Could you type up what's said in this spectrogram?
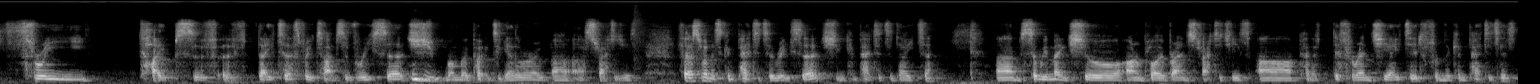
three types of, of data, three types of research mm-hmm. when we're putting together our, our, strategies. First one is competitor research and competitor data. Um, so we make sure our employer brand strategies are kind of differentiated from the competitors.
